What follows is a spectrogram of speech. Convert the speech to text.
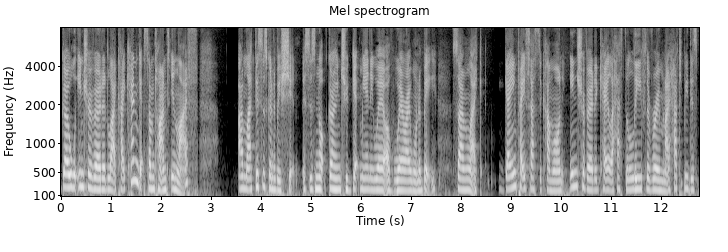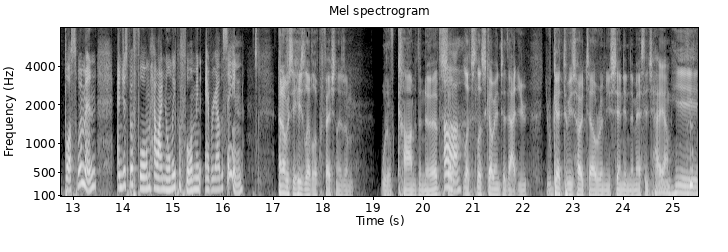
go introverted like I can get sometimes in life, I'm like, this is going to be shit. This is not going to get me anywhere of where I want to be. So I'm like, game face has to come on. Introverted Kayla has to leave the room, and I have to be this boss woman and just perform how I normally perform in every other scene. And obviously, his level of professionalism would have calmed the nerves. So Oh. let's let's go into that. You you get to his hotel room, you send him the message, "Hey, I'm here."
